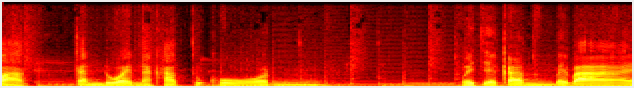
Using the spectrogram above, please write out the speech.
ฝากกันด้วยนะครับทุกคน ไว้เจอกัน บ๊ายบาย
